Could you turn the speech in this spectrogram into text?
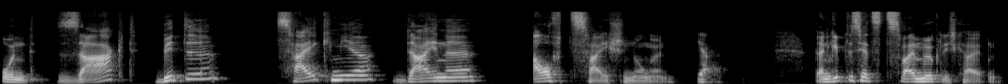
und sagt, bitte zeig mir deine Aufzeichnungen. Ja. Dann gibt es jetzt zwei Möglichkeiten.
